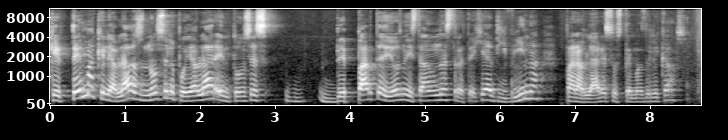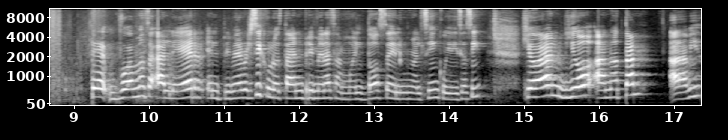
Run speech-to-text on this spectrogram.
que tema que le hablabas no se le podía hablar, entonces de parte de Dios necesitaban una estrategia divina para hablar estos temas delicados. Te, vamos a leer el primer versículo, está en 1 Samuel 12, del 1 al 5, y dice así, Jehová envió a Natán, a David,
